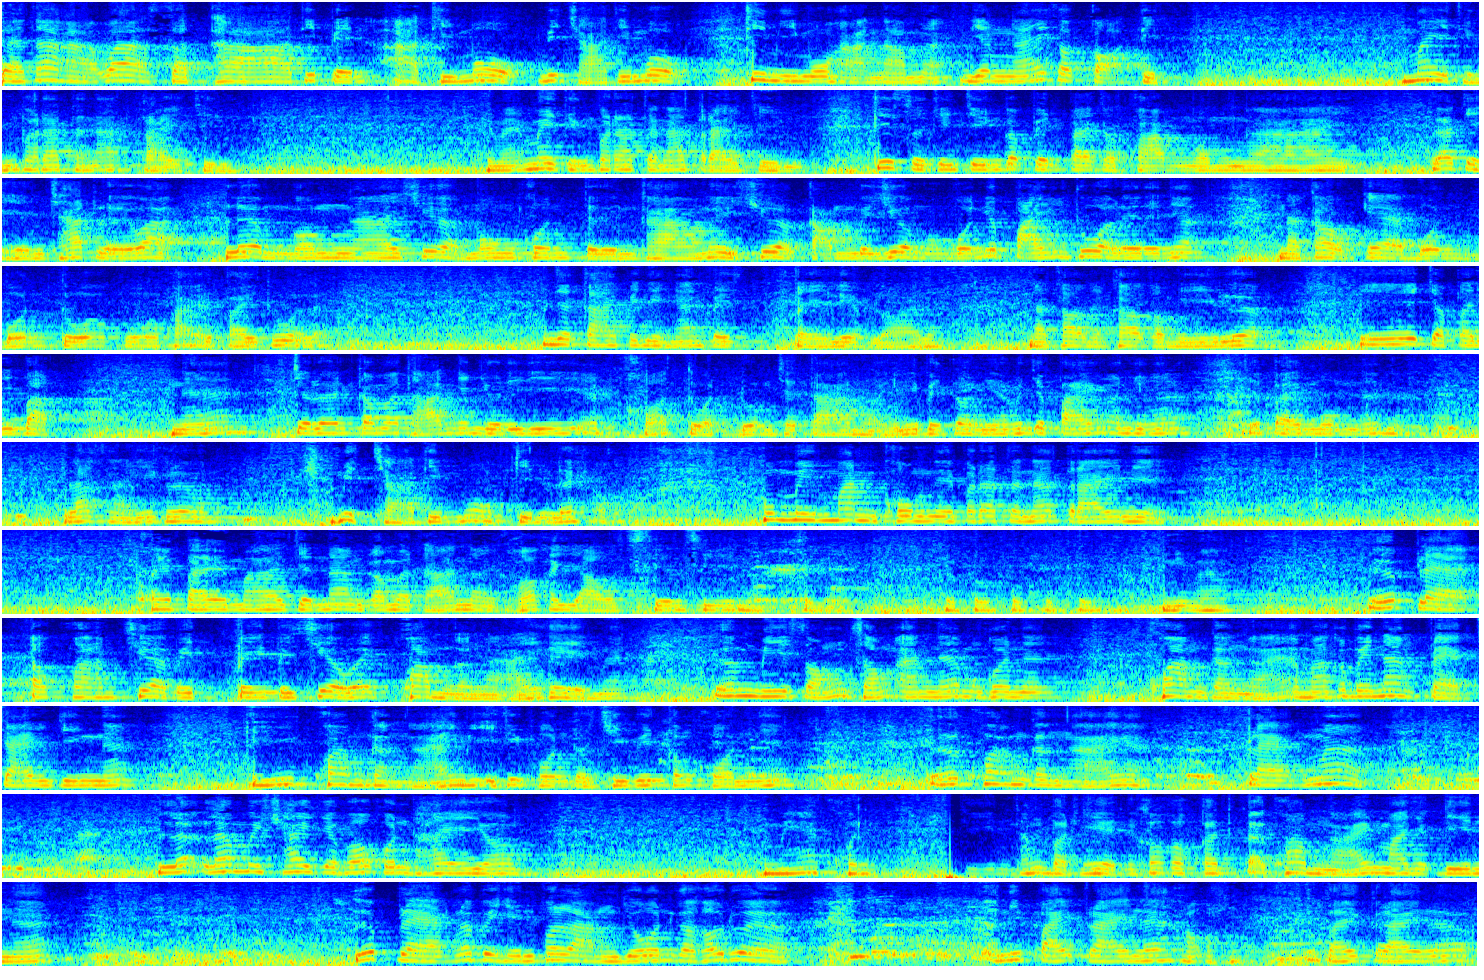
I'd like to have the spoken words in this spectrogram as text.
แต่ถ้าหากว่าศรัทธาที่เป็นอาธิโมกมิจฉาธิโมกที่มีโมหานำอะยังไงก็เกาะติด ไม่ถึงพระรัตนตรัยจริงเห็นไหมไม่ถึงพระรัตนตรัยจริง ที่สุดจริง ๆ ก็เป็นไปกับความงมงาย แล้วจะเห็นชัดเลยว่า เริ่มงมงายเชื่อมงคลตื่นข่าว ไม่เชื่อกรรมไม่เชื่อมงคลก็ไปทั่วเลยเดี๋ยวนี้นะเข้าแก้บนบนตัวกลัวภัยไปทั่วแล้ว มันจะกลายเป็นอย่างนั้นไปไปเรียบร้อยแล้วนักเข้านักเข้าก็มีเรื่องนี่จะปฏิบัตินะเจริญกรรมฐานกันอยู่ดีๆ ขอตรวจดวงชะตาหน่อยนี่เป็นต้นนี้มันจะไปมันอย่างนั้นจะไปมุมนั้นนะลักษณะนี้เรียกว่ามิจฉาทิโมกกินแล้วพวกไม่มั่นคงในพระรัตนตรัยเนี่ยไปไปมาจะนั่งกรรมฐานหน่อยขอเขย่าเซียนซีหน่อยเขย่านี่ไหม เออแปลกเอาความเชื่อไปไปไปเชื่อไว้คว่ำกับหงายก็เห็นไหมเออมีสองสองอันนะบางคนนะคว่ำกับหงายเอามาก็ไปนั่งแปลกใจจริงๆนะอีความกังหายมีอิทธิพลต่อชีวิตของคนนี้เออความกังหายอะแปลกมาก แล้วแล้วไม่ใช่เฉพาะคนไทยยอม แม้คนจีนทั้งประเทศเขาก็ความหงายมาจากจีนนะแล้วแปลกแล้วไปเห็นฝรั่งโยนกับเขาด้วย อันนี้ไปไกลแล้ว ไปไกลแล้ว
